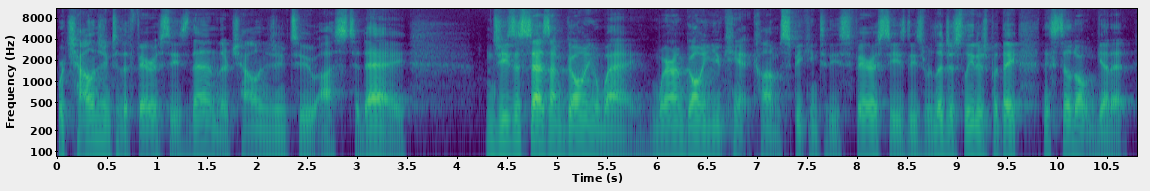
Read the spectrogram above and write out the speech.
were challenging to the Pharisees then, they're challenging to us today. And Jesus says, I'm going away. Where I'm going, you can't come, speaking to these Pharisees, these religious leaders, but they, they still don't get it.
